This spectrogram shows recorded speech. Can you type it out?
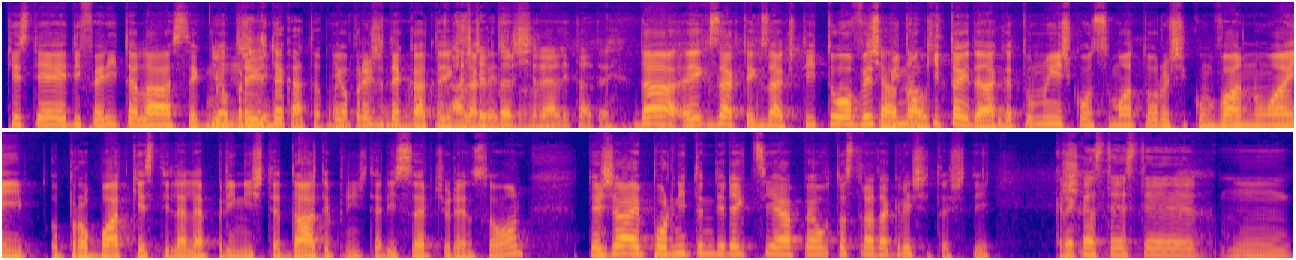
chestia e diferită la segment. E o știi? prejudecată, E o practic. prejudecată, exact. Așteptări și realitate. Da, exact, exact. Știi, tu o vezi Shout prin out. ochii tăi, dar dacă tu nu ești consumatorul și cumva nu ai probat chestiile alea prin niște date, prin niște research-uri and so on, deja ai pornit în direcția pe autostrada greșită, știi? Cred că asta este un,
